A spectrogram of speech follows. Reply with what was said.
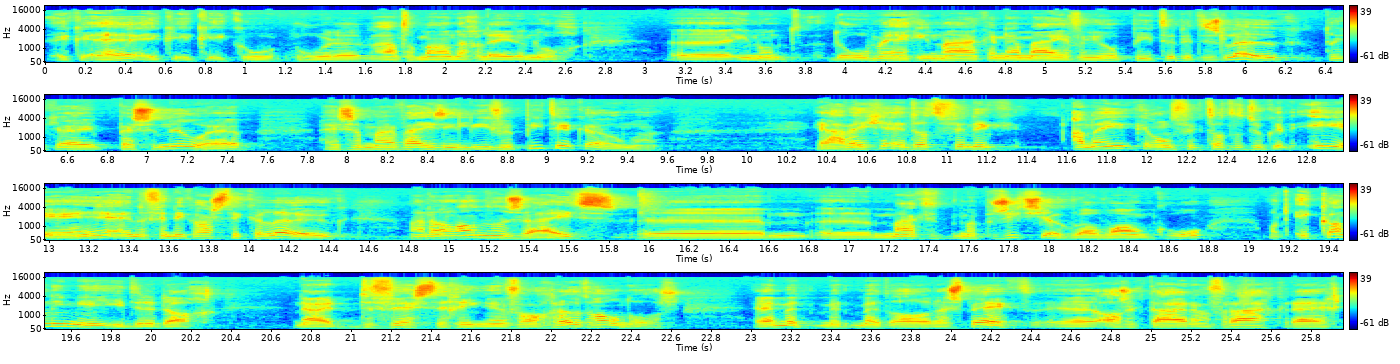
ik, ik, ik, ik hoorde een aantal maanden geleden nog eh, iemand de opmerking maken naar mij van... joh Pieter, het is leuk dat jij personeel hebt. Hij zei, maar wij zien liever Pieter komen. Ja, weet je, en dat vind ik... Aan de ene kant vind ik dat natuurlijk een eer en dat vind ik hartstikke leuk. Maar dan anderzijds ehm, eh, maakt het mijn positie ook wel wankel. Want ik kan niet meer iedere dag naar de vestigingen van groothandels. Hè, met, met, met alle respect, eh, als ik daar een vraag krijg...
